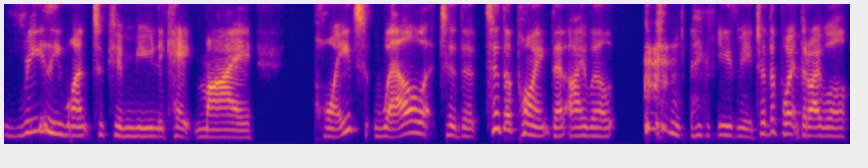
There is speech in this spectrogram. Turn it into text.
really want to communicate my point well to the to the point that I will excuse me to the point that I will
